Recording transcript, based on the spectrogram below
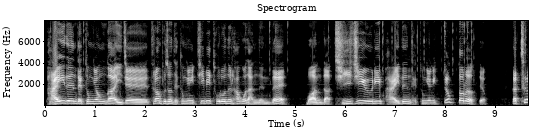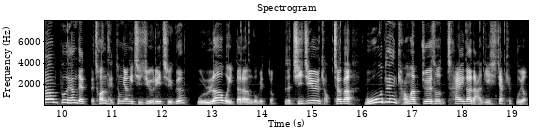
바이든 대통령과 이제 트럼프 전 대통령이 TV 토론을 하고 났는데 뭐 한다? 지지율이 바이든 대통령이 쭉 떨어졌대요. 그러니까 트럼프 현 전 대통령이 지지율이 지금 올라오고 있다라는 거겠죠. 그래서 지지율 격차가 모든 경합주에서 차이가 나기 시작했고요.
